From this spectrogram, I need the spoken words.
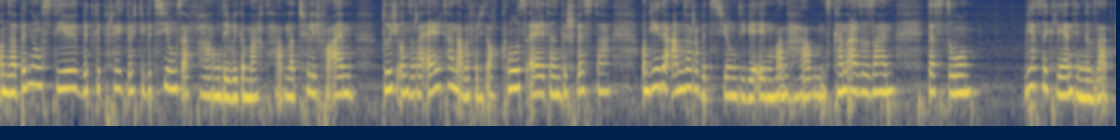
Unser Bindungsstil wird geprägt durch die Beziehungserfahrung, die wir gemacht haben. Natürlich vor allem durch unsere Eltern, aber vielleicht auch Großeltern, Geschwister und jede andere Beziehung, die wir irgendwann haben. Es kann also sein, dass du, wie hat es eine Klientin gesagt,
